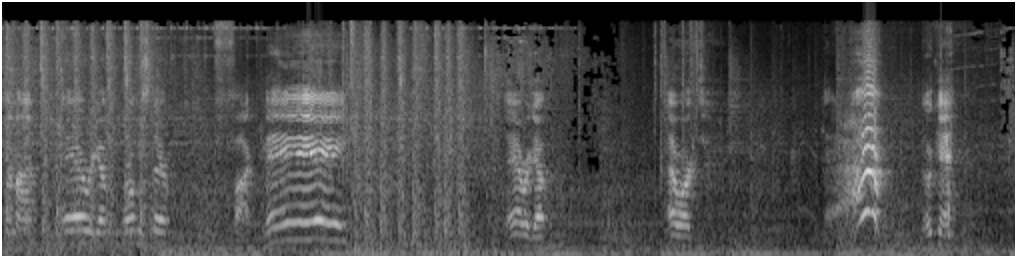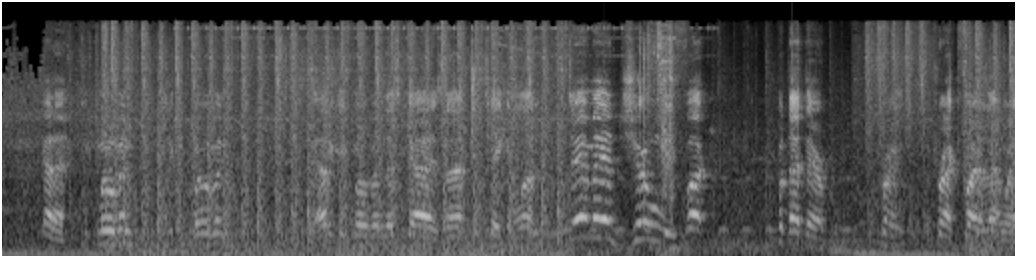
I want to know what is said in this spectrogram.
Come on. There we go. We're almost there. Fuck me! There we go. That worked. Ah! Okay. Gotta keep moving. Gotta keep moving. Gotta keep moving. This guy is not taking a lot of damage. Holy fuck. Put that there. Try and attract fire that way.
